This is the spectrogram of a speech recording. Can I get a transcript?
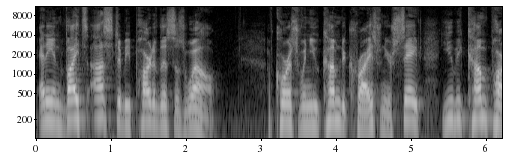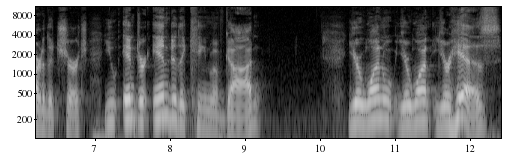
and he invites us to be part of this as well. Of course, when you come to Christ, when you're saved, you become part of the church. You enter into the kingdom of God. You're one, you're one, you're his.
